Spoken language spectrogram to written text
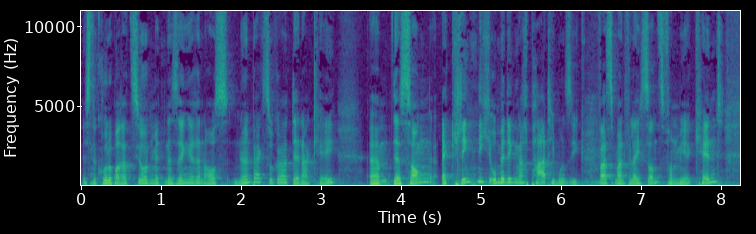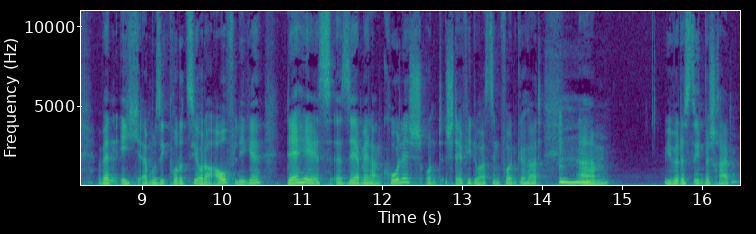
ist eine Kollaboration mit einer Sängerin aus Nürnberg sogar, Dana Kay. Ähm, der Song, er klingt nicht unbedingt nach Partymusik, was man vielleicht sonst von mir kennt, wenn ich äh, Musik produziere oder auflege. Der hier ist äh, sehr melancholisch und Steffi, du hast ihn vorhin gehört. Ähm, wie würdest du ihn beschreiben?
